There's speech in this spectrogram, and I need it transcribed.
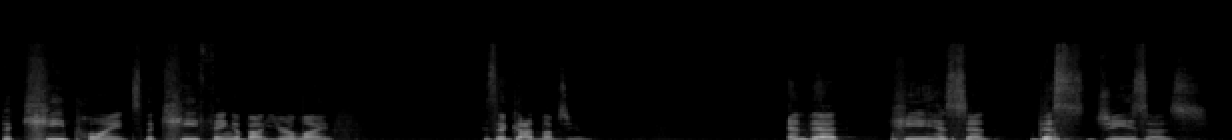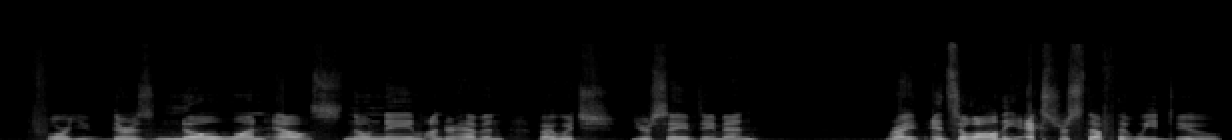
The key point, the key thing about your life is that God loves you and that He has sent this Jesus for you. There is no one else, no name under heaven by which you're saved. Amen? Right. And so all the extra stuff that we do,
